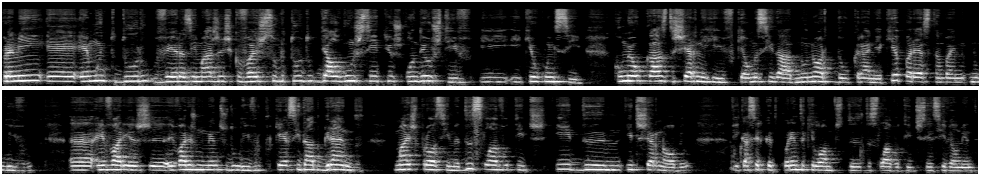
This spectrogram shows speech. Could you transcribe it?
para mim é, é, muito duro ver as imagens que vejo, sobretudo de alguns sítios onde eu estive e, e, que eu conheci, como é o caso de Chernihiv, que é uma cidade no norte da Ucrânia, que aparece também no livro, uh, em, várias, uh, em vários momentos do livro, porque é a cidade grande mais próxima de Slavutich e de, e de Chernobyl fica a cerca de 40 quilómetros de, de Slavutich, sensivelmente.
